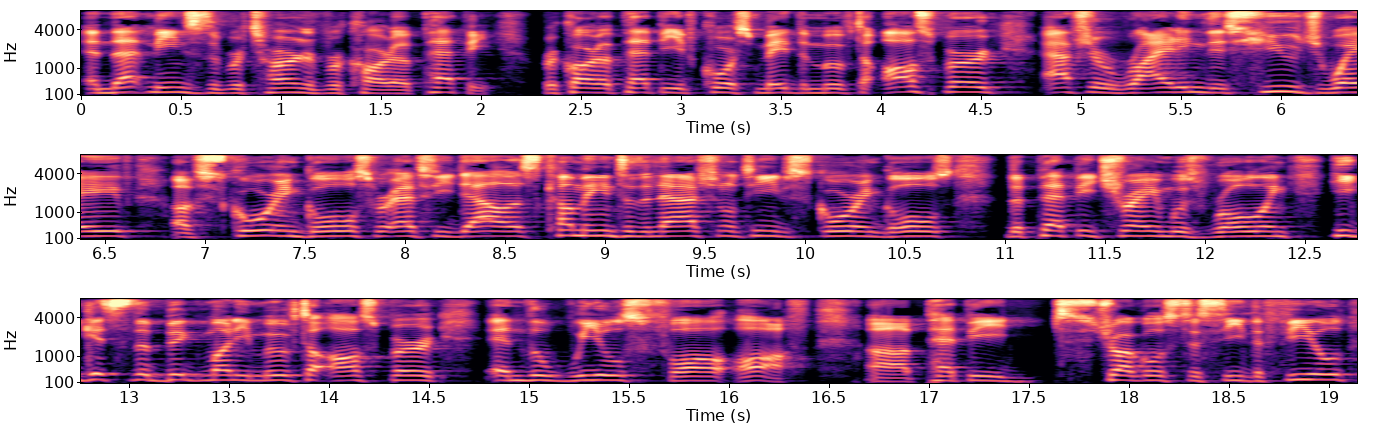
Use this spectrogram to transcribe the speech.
and that means the return of Ricardo Pepi. Ricardo Pepi, of course, made the move to Augsburg after riding this huge wave of scoring goals for FC Dallas, coming into the national team, scoring goals. The Pepi train was rolling. He gets the big money move to Augsburg, and the wheels fall off. Uh, Pepi struggles to see the field.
